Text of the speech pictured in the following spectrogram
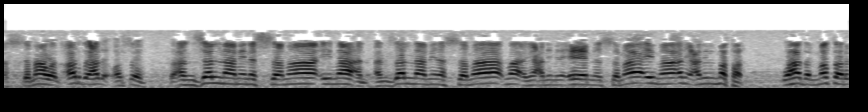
السماء والأرض. هذا فأنزلنا من السماء ماء. أنزلنا من السماء ماء يعني من إيه؟ من السماء ماء يعني المطر. وهذا المطر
